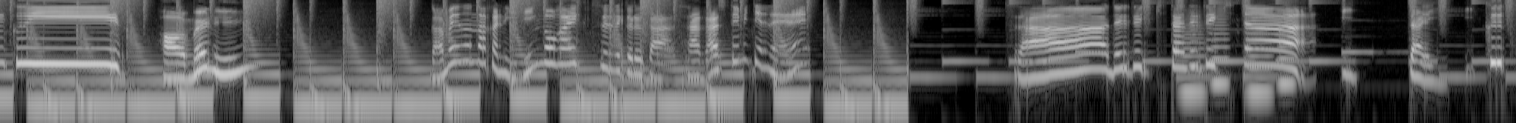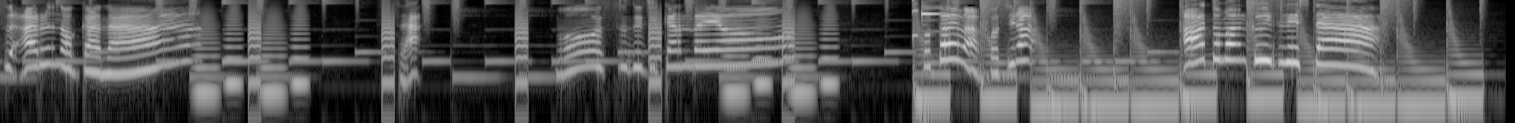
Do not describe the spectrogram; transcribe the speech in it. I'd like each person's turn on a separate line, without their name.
ンクイズ
ハメに
画面の中にリンゴがいくつ出てくるか探してみてね。さあ出てきた出てきた。一体いくつあるのかな？さあもうすぐ時間だよ。答えはこちら。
